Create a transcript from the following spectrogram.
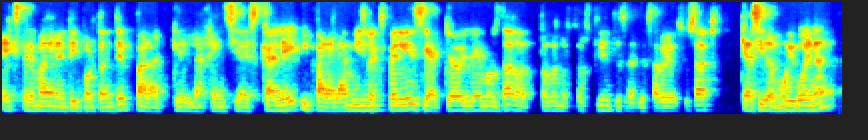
extremadamente importante para que la agencia escale y para la misma experiencia que hoy le hemos dado a todos nuestros clientes al desarrollo de sus apps, que ha sido muy buena,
